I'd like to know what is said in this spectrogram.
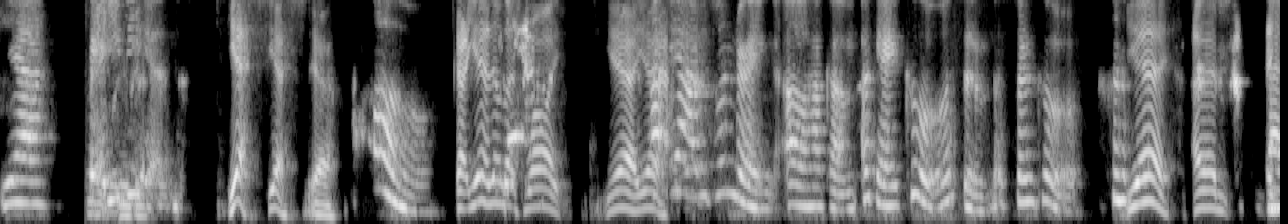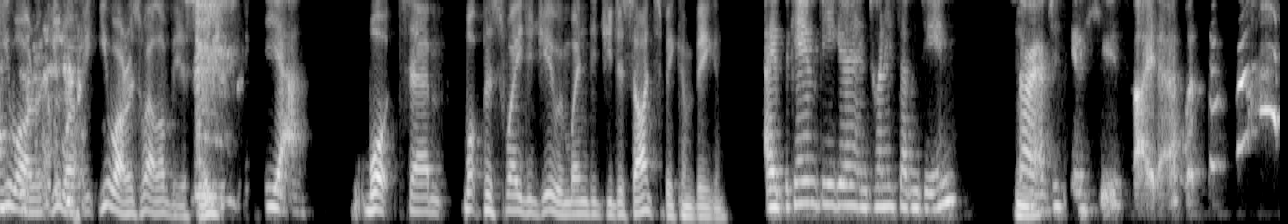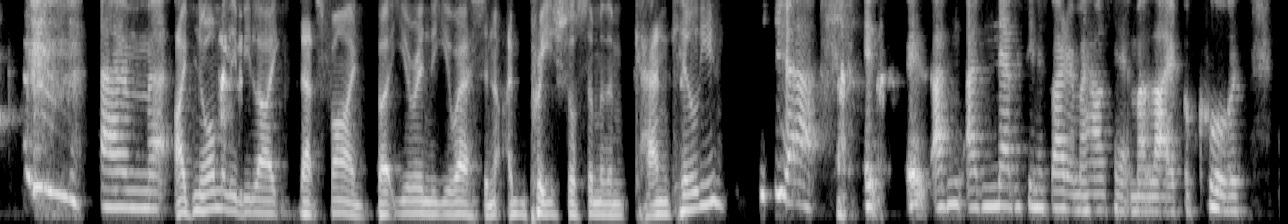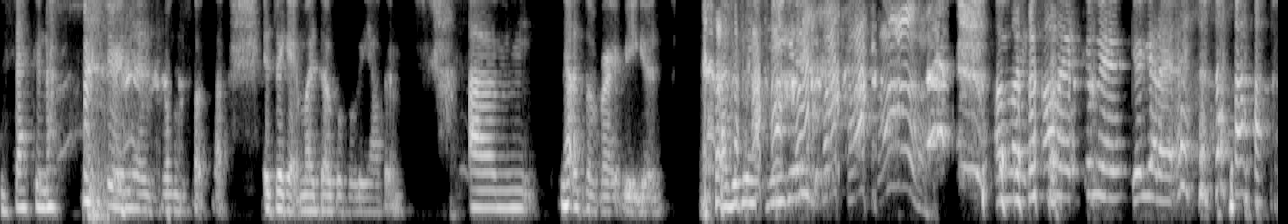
yeah wait are you vegan Yes. Yes. Yeah. oh Yeah. Yeah. No, that's right. Yeah. Uh, yeah, I was wondering. Oh, how come? Okay, cool, awesome. That's so cool. Yeah. Um, and you are, you are, you are as well, obviously. Yeah, What, um, what persuaded you, and when did you decide to become vegan? I became vegan in 2017. Sorry, Mm. I've just seen a huge spider. What the fuck? um, I'd normally be like, "That's fine," but you're in the US, and I'm pretty sure some of them can kill you. yeah, it's. It, I've I've never seen a spider in my house here in my life. Of course, the second I'm doing this, one just pops up. It's okay. My dog will probably have him. Um, that's not very vegan. I became vegan. I'm like, Alex, come here, go get it.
